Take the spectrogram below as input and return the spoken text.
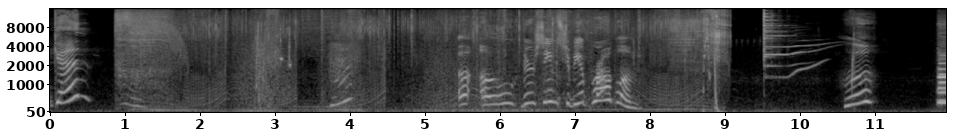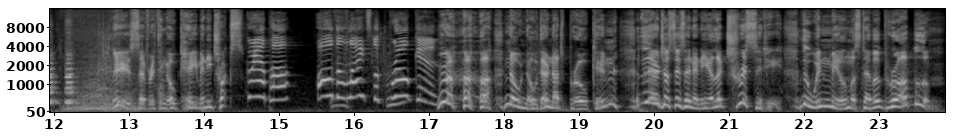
again? Hmm? Uh-oh, there seems to be a problem. Huh? Is everything okay, mini trucks? Grandpa, all the lights look broken. no, no, they're not broken. There just isn't any electricity. The windmill must have a problem.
